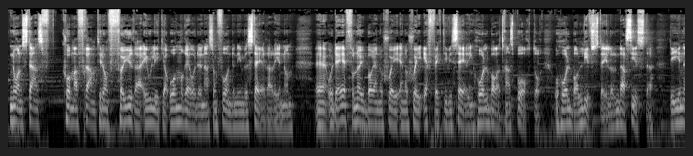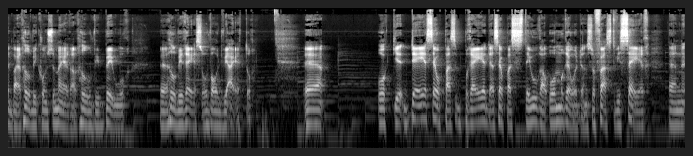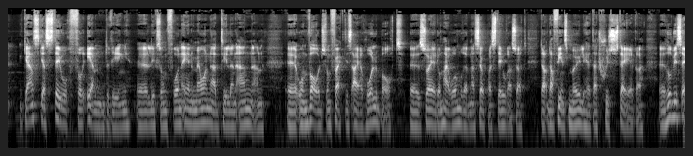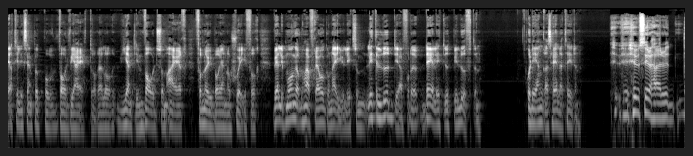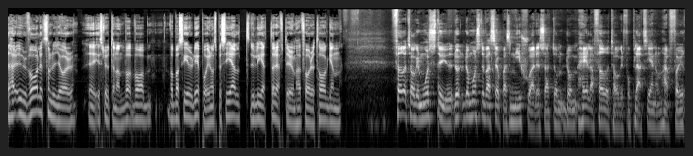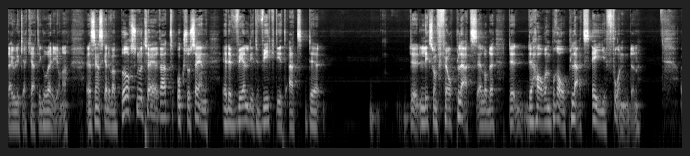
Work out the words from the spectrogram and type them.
någonstans komma fram till de fyra olika områdena som fonden investerar inom. Eh, och det är förnybar energi, energieffektivisering, hållbara transporter och hållbar livsstil. Och den där sista, det innebär hur vi konsumerar, hur vi bor, eh, hur vi reser och vad vi äter. Eh, och det är så pass breda, så pass stora områden så fast vi ser en ganska stor förändring eh, liksom från en månad till en annan eh, om vad som faktiskt är hållbart eh, så är de här områdena så pass stora så att där, där finns möjlighet att justera hur vi ser till exempel på vad vi äter eller egentligen vad som är förnybar energi. För väldigt många av de här frågorna är ju liksom lite luddiga för det, det är lite uppe i luften. Och det ändras hela tiden. Hur ser det här, det här urvalet som du gör eh, i slutändan, vad, vad, vad baserar du det på? Är det något speciellt du letar efter i de här företagen? Företagen måste ju, de måste vara så pass nischade så att de, de, hela företaget får plats genom de här fyra olika kategorierna. Eh, sen ska det vara börsnoterat och så sen är det väldigt viktigt att det, det liksom får plats, eller det, det, det har en bra plats i fonden.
